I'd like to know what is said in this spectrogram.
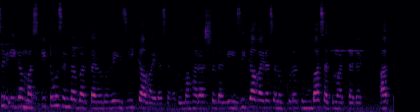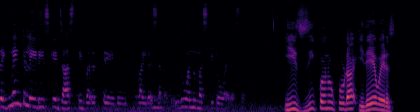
ಸರ್, ಈಗ ಮಸ್ಕಿಟೋಸ್ ಇಂದ ಬರ್ತಾ ಇರೋದು ಅಂದ್ರೆ ಇಜಿಕಾ ವೈರಸ್ ಅನ್ನೋದು. ಮಹಾರಾಷ್ಟ್ರದಲ್ಲಿ ಇಜಿಕಾ ವೈರಸ್ ಅನ್ನೋದು ಕೂಡ ತುಂಬಾ ಸದ್ದು ಮಾಡ್ತಾ ಇದೆ. ಪ್ರೆಗ್ನೆಂಟ್ ಲೇಡೀಸ್ಗೆ ಜಾಸ್ತಿ ಬರುತ್ತೆ ಇದು ವೈರಸ್ ಅನ್ನೋದು. ಇದು ಒಂದು ಮಸ್ಕಿಟೋ ವೈರಸ್ ಈ ಝೀಕೋನು ಕೂಡ ಇದೇ ವೈರಸ್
